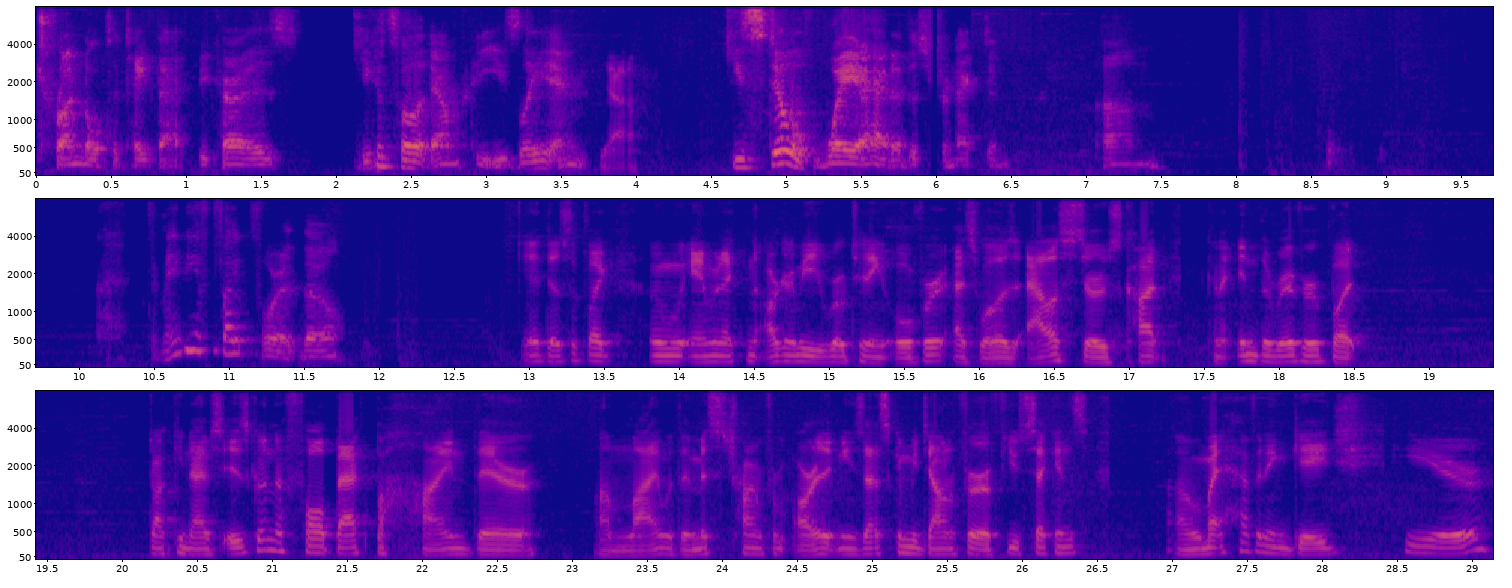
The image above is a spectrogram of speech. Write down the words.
Trundle to take that because he can slow it down pretty easily, and Yeah. he's still way ahead of this Renekton. Um, there may be a fight for it though. It does look like Umu are going to be rotating over, as well as Alistar's caught kind of in the river, but Donkey Knives is going to fall back behind their um, line with a missed charm from Ahri. That means that's going to be down for a few seconds. Uh, we might have an engage here.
